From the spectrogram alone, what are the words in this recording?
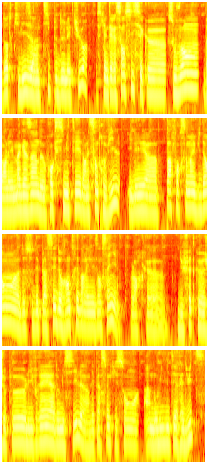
d'autres qui lisent un type de lecture. Ce qui est intéressant aussi, c'est que souvent, dans les magasins de proximité, dans les centres-villes, il n'est euh, pas forcément évident euh, de se déplacer, de rentrer dans les enseignes. Alors que du fait que je peux livrer à domicile, les personnes qui sont à mobilité réduite,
